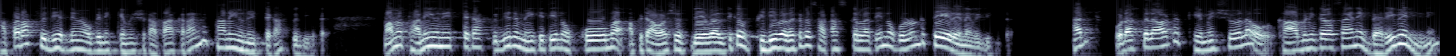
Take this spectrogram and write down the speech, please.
4ක් විදිහට නෙමෙයි ඔර්ගැනික් කෙමිස්ට්‍රි කතා කරන්නේ තනි යුනිට් එකක් විදිහට. මම තනි යුනිට් එකක් විදිහට මේකේ තියෙන ඔක්කොම අපිට අවශ්‍ය දේවල් ටික පිළිවෙලකට සකස් කරලා තියෙන ඔයගොල්ලන්ට තේරෙන විදිහට. හරි? ගොඩක් වෙලාවට කෙමිස්ට්‍රි වල කාබනික රසායනේ බැරි වෙන්නේ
